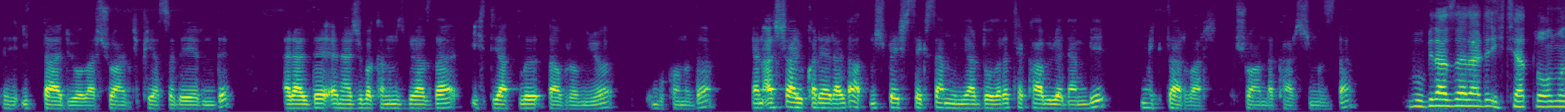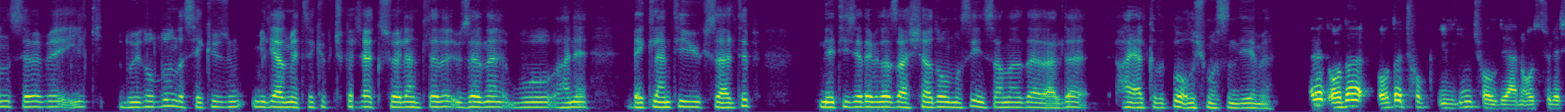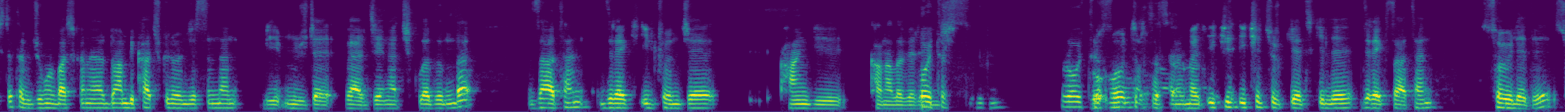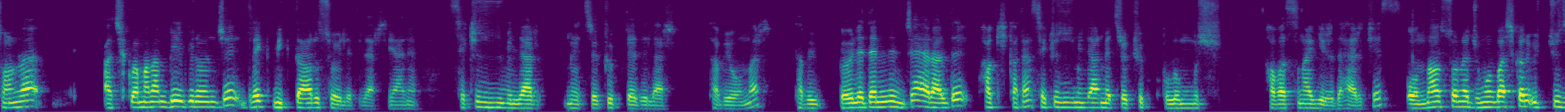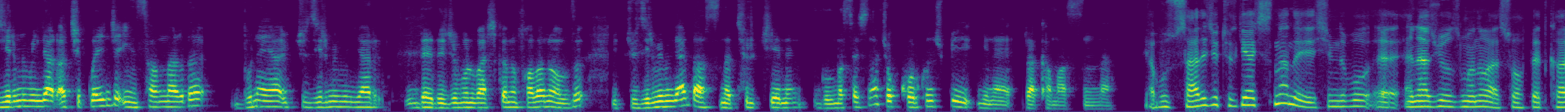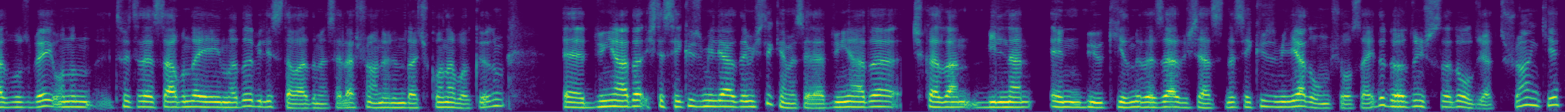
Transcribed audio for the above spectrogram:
e, iddia ediyorlar şu anki piyasa değerinde. Herhalde Enerji Bakanımız biraz daha ihtiyatlı davranıyor bu konuda. Yani aşağı yukarı herhalde 65-80 milyar dolara tekabül eden bir miktar var şu anda karşımızda. Bu biraz da herhalde ihtiyatlı olmanın sebebi ilk duyurulduğunda 800 milyar metreküp çıkacak söylentileri üzerine bu hani beklentiyi yükseltip neticede biraz aşağıda olması insanlarda herhalde hayal kırıklığı oluşmasın diye mi? Evet o da o da çok ilginç oldu yani o süreçte. Tabii Cumhurbaşkanı Erdoğan birkaç gün öncesinden bir müjde vereceğini açıkladığında zaten direkt ilk önce hangi kanala verilmiş? Reuters. Reuters. Reuters'a sanırım. iki, iki Türk yetkili direkt zaten söyledi. Sonra açıklamadan bir gün önce direkt miktarı söylediler. Yani 800 milyar metreküp dediler tabii onlar. Tabii böyle denilince herhalde hakikaten 800 milyar metreküp bulunmuş havasına girdi herkes. Ondan sonra Cumhurbaşkanı 320 milyar açıklayınca insanlarda bu ne ya 320 milyar dedi Cumhurbaşkanı falan oldu. 320 milyar da aslında Türkiye'nin bulması açısından çok korkunç bir yine rakam aslında. Ya bu sadece Türkiye açısından değil. Şimdi bu e, enerji uzmanı var Sohbet Karbuz Bey. Onun Twitter hesabında yayınladığı bir liste vardı mesela. Şu an önümde açık ona bakıyorum. E, dünyada işte 800 milyar demiştik ya mesela. Dünyada çıkarılan bilinen en büyük 20 rezerv içerisinde 800 milyar olmuş olsaydı dördüncü sırada olacaktı. Şu anki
